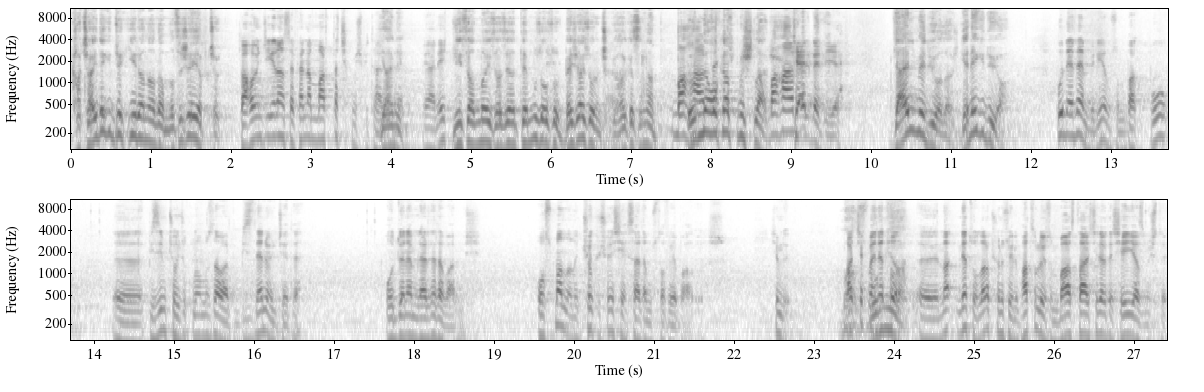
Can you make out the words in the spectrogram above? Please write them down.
Kaç ayda gidecek İran adam? Nasıl şey yapacak? Daha önce İran seferinden Mart'ta çıkmış bir tane. Yani yani hiç Nisan, Mayıs, Haziran, Temmuz olsun. Beş ay sonra çıkıyor arkasından. Baharda- Önüne ok atmışlar. Baharda gelme diye. Gelme diyorlar. Gene gidiyor. Bu neden biliyor musun? Bak bu e, bizim çocukluğumuzda vardı. Bizden önce de o dönemlerde de varmış. Osmanlı'nın çöküşünü Şehzade Mustafa'ya bağlıyorlar. Şimdi açık ve net, Mazlum ol- e, net olarak şunu söyleyeyim. Hatırlıyorsun bazı tarihçiler de şeyi yazmıştı.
